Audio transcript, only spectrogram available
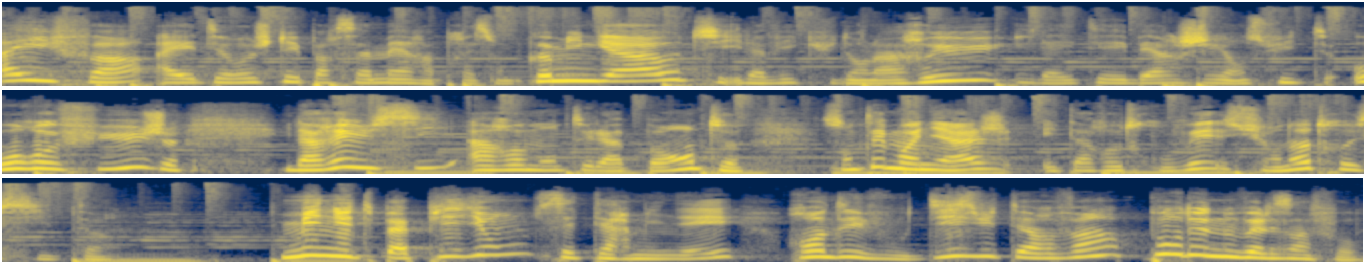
Haïfa a été rejeté par sa mère après son coming out. Il a vécu dans la rue, il a été hébergé ensuite au refuge. Il a réussi à remonter la pente. Son témoignage est à retrouver sur notre site. Minute Papillon, c'est terminé. Rendez-vous 18h20 pour de nouvelles infos.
